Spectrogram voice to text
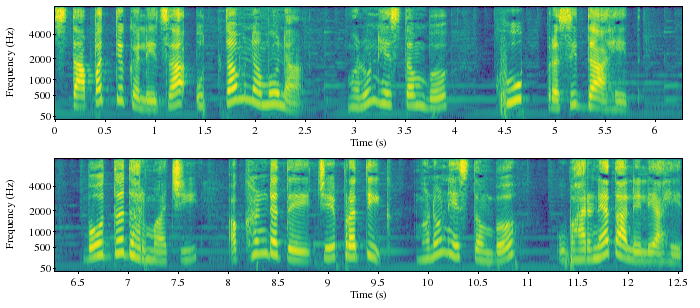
स्थापत्यकलेचा उत्तम नमुना म्हणून हे स्तंभ खूप प्रसिद्ध आहेत. बौद्ध धर्माची अखंडतेचे प्रतीक म्हणून हे स्तंभ उभारण्यात आलेले आहेत.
